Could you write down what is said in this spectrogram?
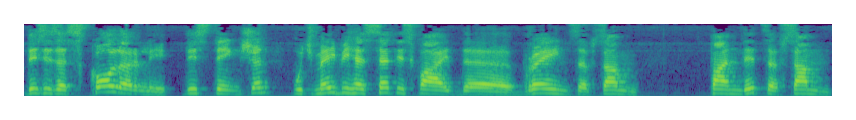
This is a scholarly distinction which maybe has satisfied the brains of some pundits, of some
